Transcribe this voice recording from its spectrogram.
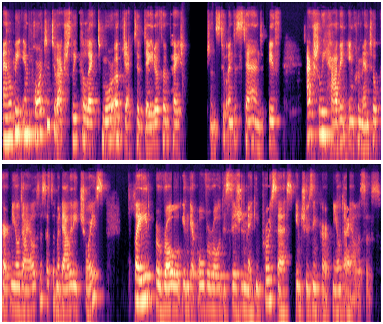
And it'll be important to actually collect more objective data from patients to understand if actually having incremental peritoneal dialysis as a modality choice played a role in their overall decision-making process in choosing peritoneal dialysis.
